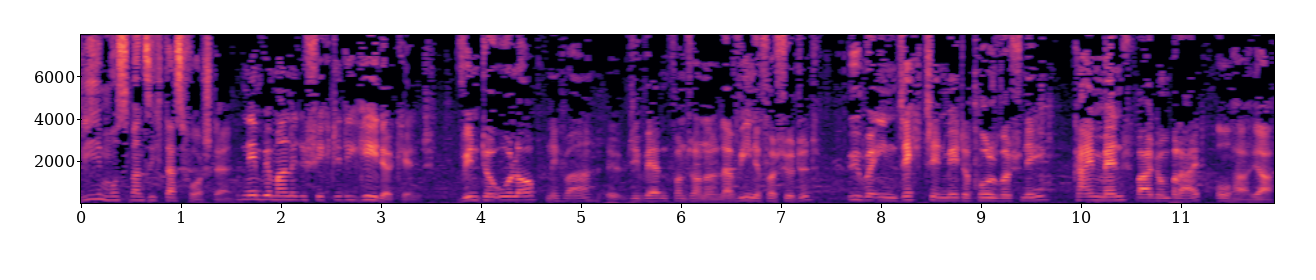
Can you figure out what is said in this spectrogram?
wie muss man sich das vorstellen? Nehmen wir mal eine Geschichte, die jeder kennt. Winterurlaub, nicht wahr? Äh, Sie werden von so einer Lawine verschüttet. Über ihnen 16 Meter Pulverschnee. Kein Mensch weit und breit. Oha, ja,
